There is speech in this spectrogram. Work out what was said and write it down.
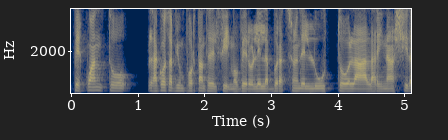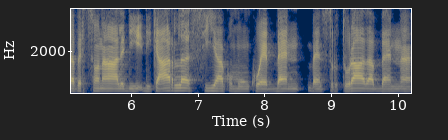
per quanto la cosa più importante del film, ovvero l'elaborazione del lutto, la, la rinascita personale di, di, Carl, sia comunque ben, ben strutturata, ben,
